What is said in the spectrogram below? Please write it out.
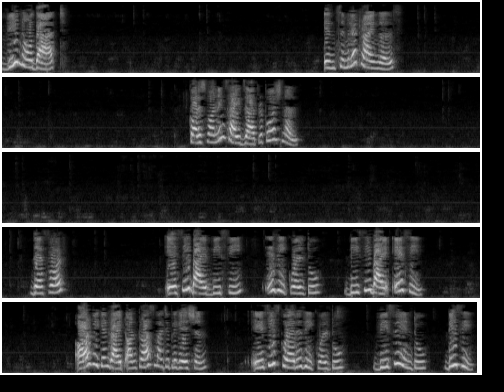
we know that in similar triangles corresponding sides are proportional. Therefore, AC by BC is equal to DC by AC. Or we can write on cross multiplication AC square is equal to BC into DC.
